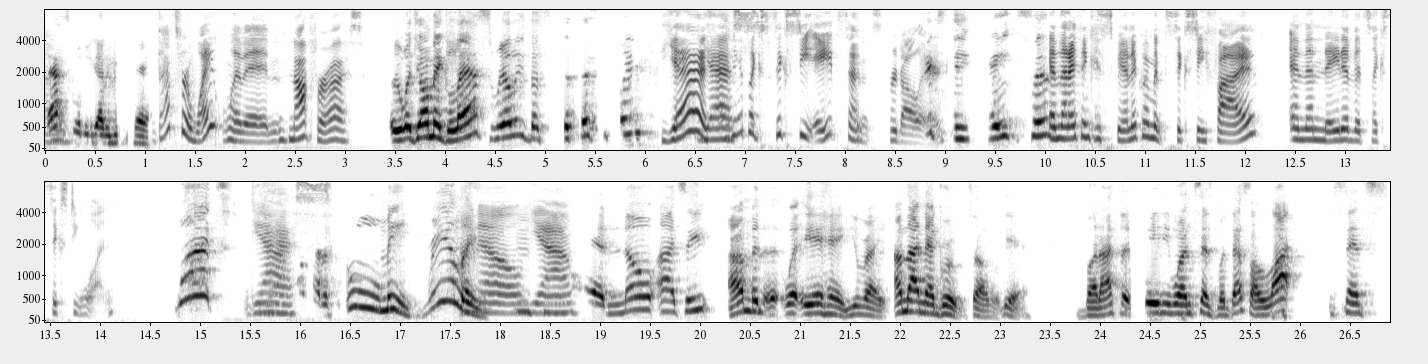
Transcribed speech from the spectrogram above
That's what we got to get back. That's for white women. Not for us. What y'all make less? Really? The statistically? Yes, yes. I think it's like sixty-eight cents per dollar. Sixty-eight cents. And then I think Hispanic women sixty-five, and then Native it's like sixty-one. What? Yes. School me, really? No. Mm-hmm. Yeah. I had no. I see. I'm in. Well, yeah. Hey, you're right. I'm not in that group, so yeah. But I thought eighty-one cents, but that's a lot since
